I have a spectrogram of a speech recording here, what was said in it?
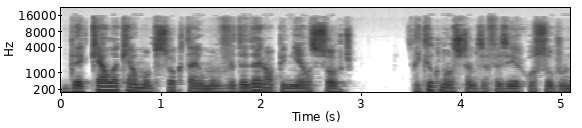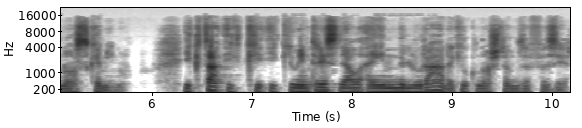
daquela que é uma pessoa que tem uma verdadeira opinião sobre aquilo que nós estamos a fazer ou sobre o nosso caminho. E que, tá, e que, e que o interesse dela é em melhorar aquilo que nós estamos a fazer.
